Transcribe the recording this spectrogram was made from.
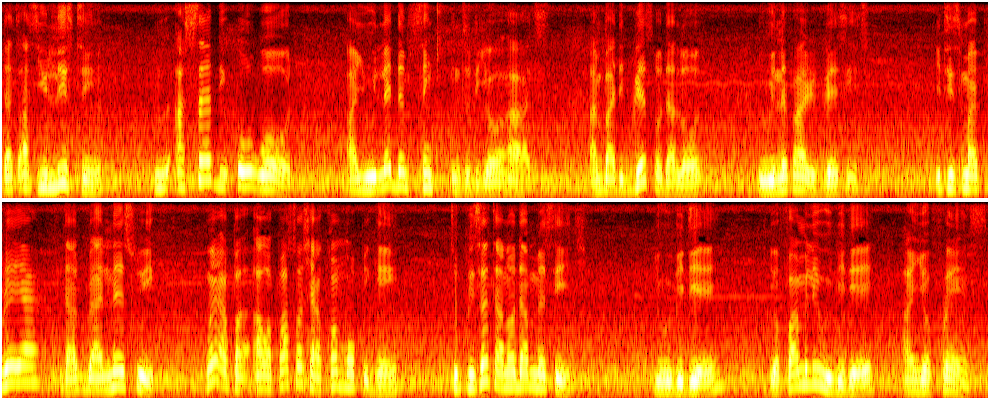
that as you listen, you accept the old word and you will let them sink into the, your hearts. And by the grace of the Lord, you will never regret it. It is my prayer that by next week, when our pastor shall come up again to present another message, you will be there, your family will be there, and your friends.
